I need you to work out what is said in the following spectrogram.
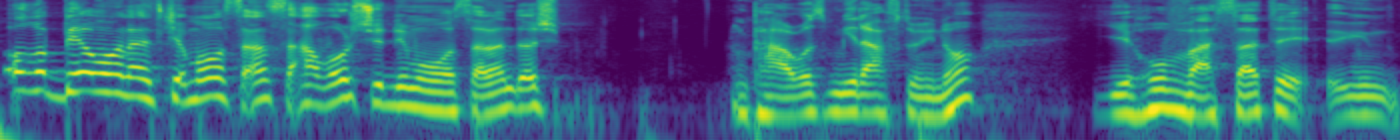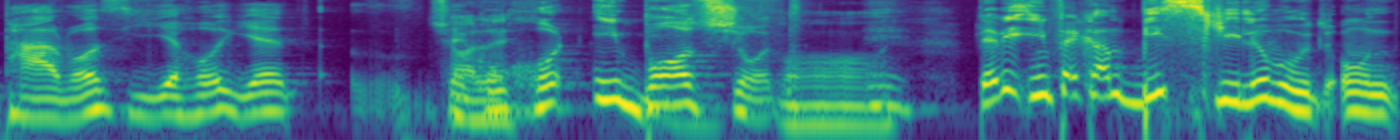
آقا بماند که ما مثلا سوار شدیم و مثلا داشت پرواز می‌رفت و اینا یهو وسط این پرواز یهو یه چاله. خورد این باز شد. ببین این فکر کنم 20 کیلو بود اون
